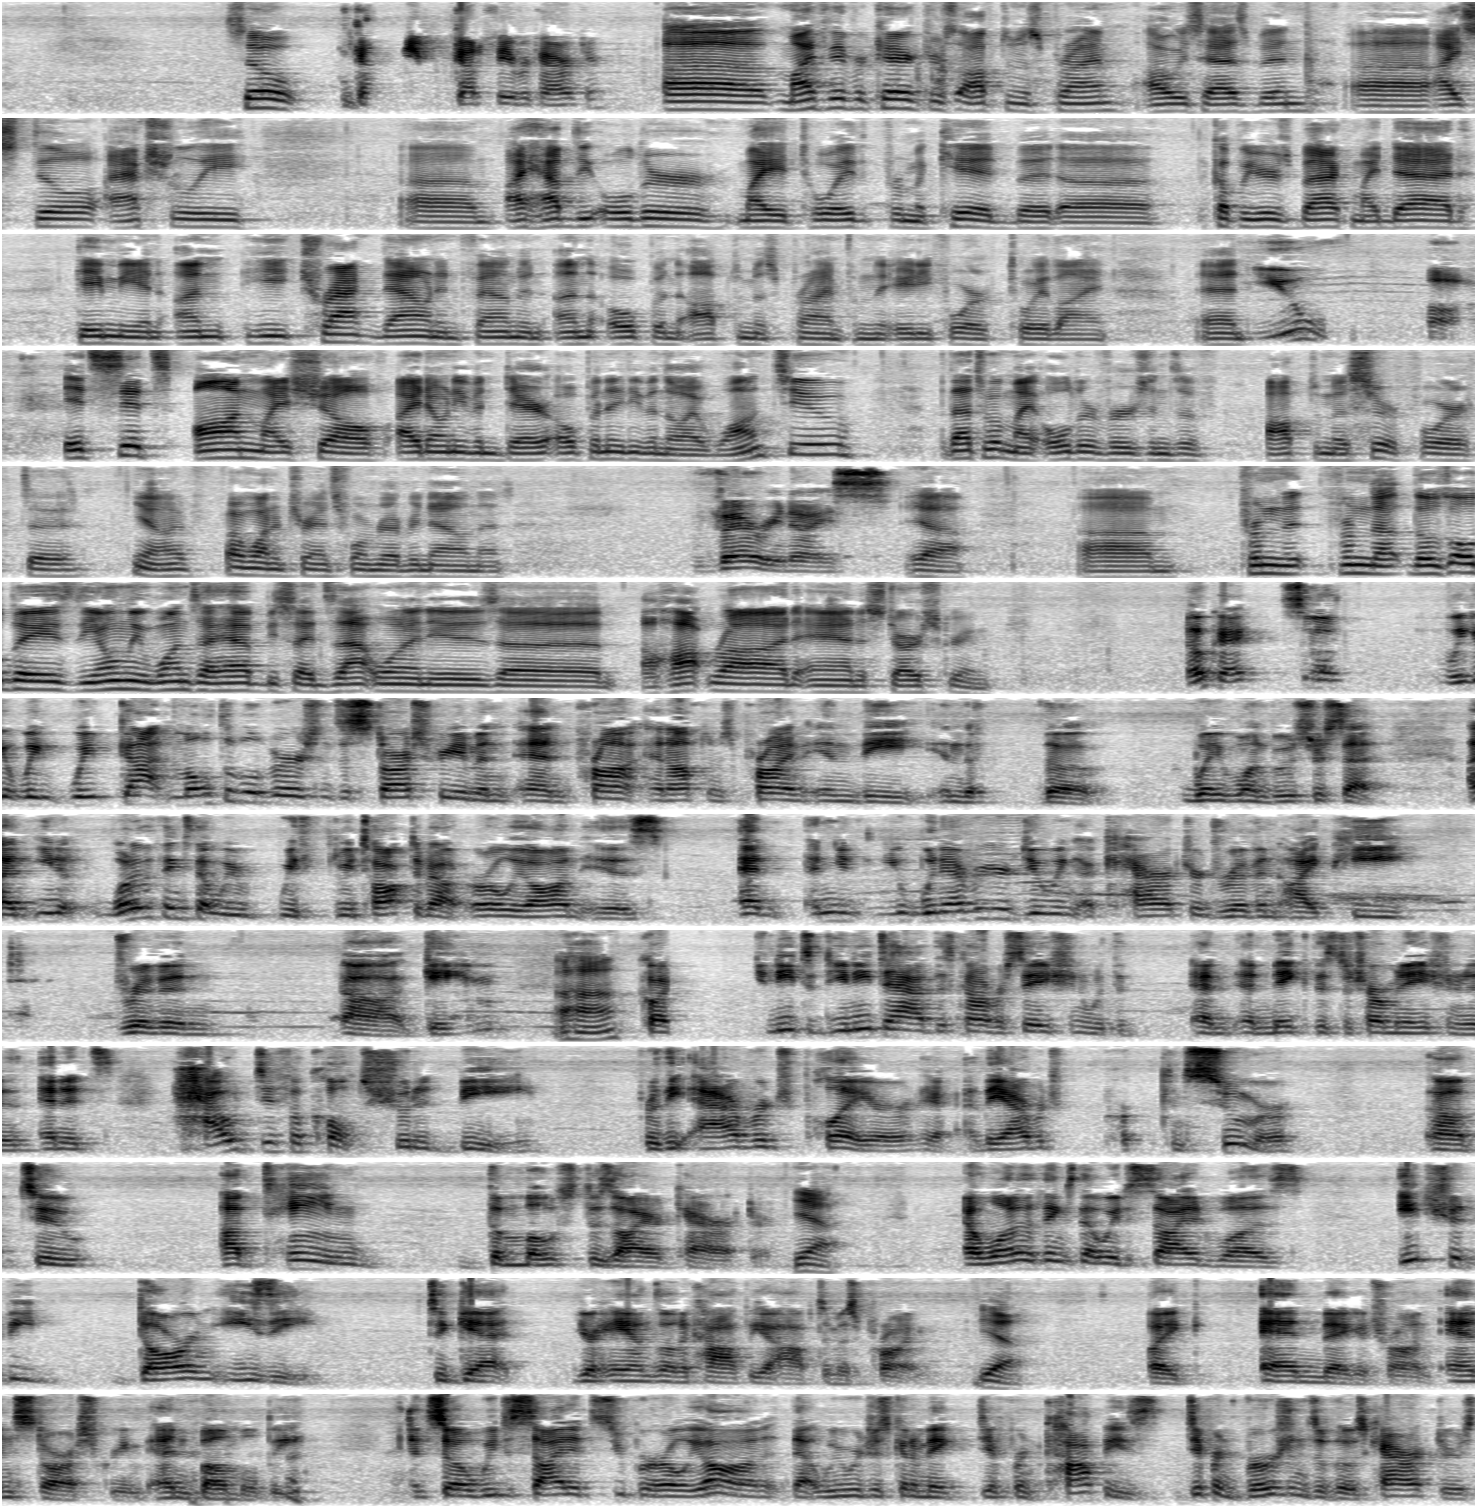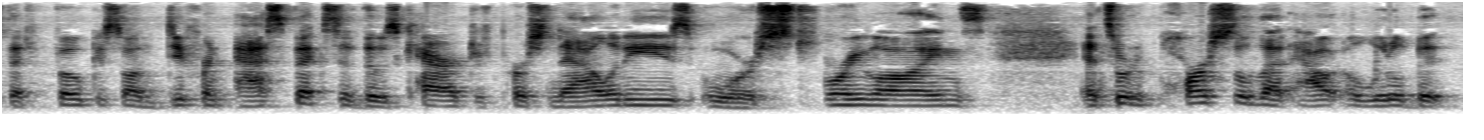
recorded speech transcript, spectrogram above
So, got, got a favorite character? Uh, my favorite character is Optimus Prime. Always has been. Uh, I still actually, um, I have the older my toy from a kid, but uh, a couple years back, my dad gave me an un. He tracked down and found an unopened Optimus Prime from the '84 toy line, and you. Oh. It sits on my shelf. I don't even dare open it, even though I want to. But that's what my older versions of Optimus are for. To you know, if I want to transform it every now and then. Very nice. Yeah. Um, from the from the, those old days, the only ones I have besides that one is uh, a hot rod and a Starscream. Okay, so we we we've got multiple versions of Starscream and and, Prime, and Optimus Prime in the in the the Wave One booster set. And you know, one of the things that we we, we talked about early on is, and and you, you, whenever you're doing a character driven IP driven uh, game, uh-huh. you need to you need to have this conversation with the and and make this determination. And it's how difficult should it be for the average player, the average consumer, um, to obtain the most desired character. Yeah. And one of the things that we decided was it should be darn easy to get your hands on a copy of Optimus Prime. Yeah. Like and Megatron and Starscream and Bumblebee. and so we decided super early on that we were just going to make different copies, different versions of those characters that focus on different aspects of those characters' personalities or storylines and sort of parcel that out a little bit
